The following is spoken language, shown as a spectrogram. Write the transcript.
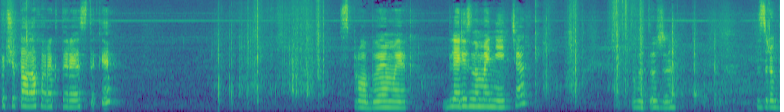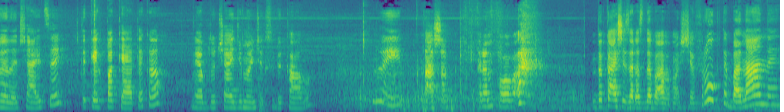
Почитала характеристики. Спробуємо як для різноманіття. От уже зробили чай цей в таких пакетиках. Я буду чай, Дімончик собі каву. Ну і каша ранкова. До каші зараз додамо ще фрукти, банани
